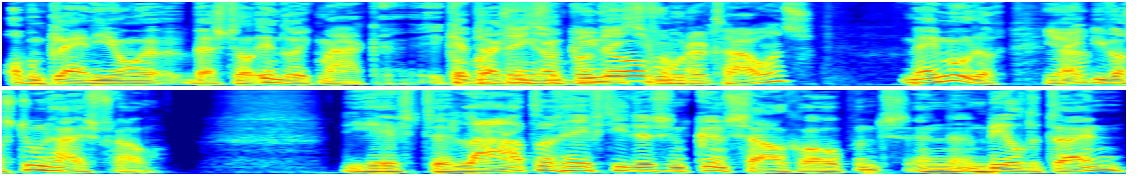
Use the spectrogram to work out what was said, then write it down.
op een kleine jongen best wel indruk maken. Ik heb daar geen rancune over. je moeder trouwens? Mijn moeder, ja? die was toen huisvrouw. Die heeft, later heeft hij dus een kunstzaal geopend, een, een beeldentuin.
